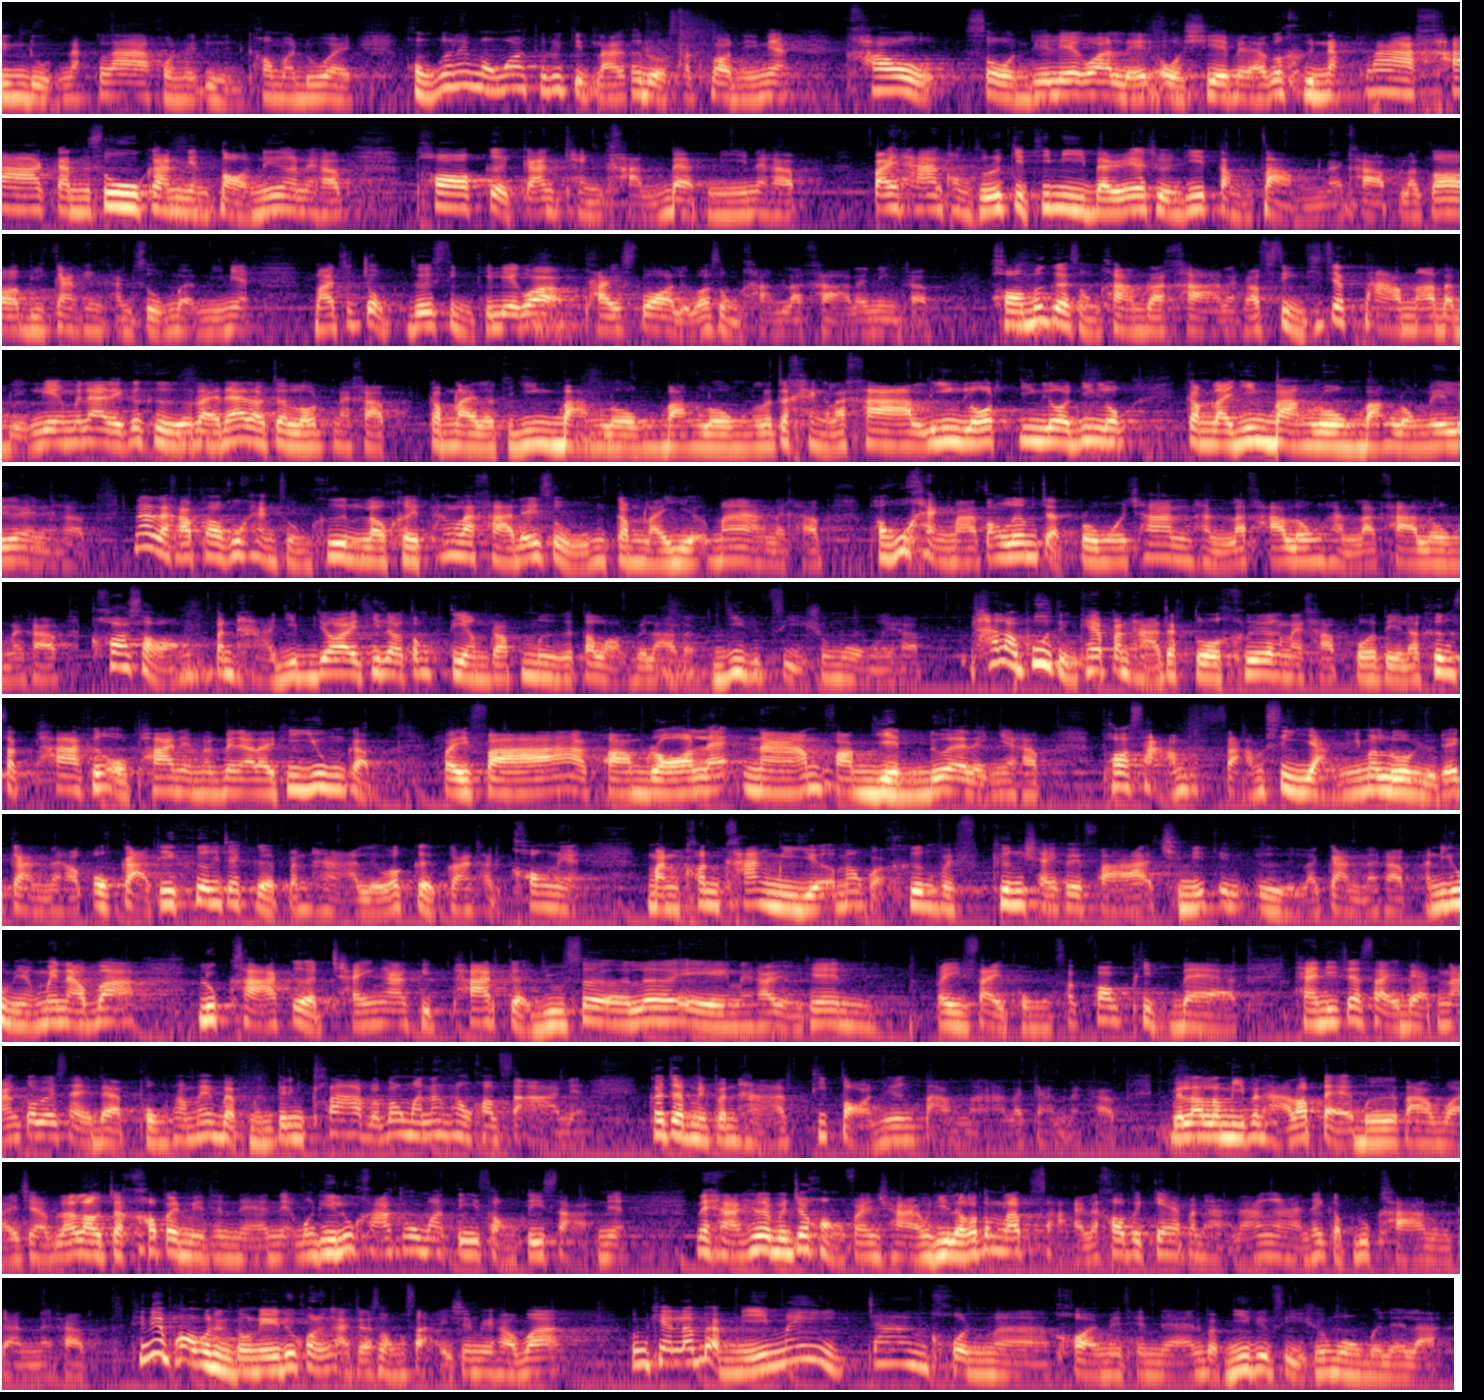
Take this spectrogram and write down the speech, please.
ดึงดูดนักล่าคนอื่นๆเข้ามาด้วย ผมก็เลยมองว่าธุรกิจร้านสะดวกซักตอนนี้เนี่ยเข้าโซนที่เรียกว่า red ocean ไปแล้วก็คือนักล่าฆ่ากันสู้กันอย่างต่อเนื่องนะครับ พอเกิดการแข่งขันแบบนี้นะครับ ลายทางของธุรกิจที่มี barrier to entry ต่ำๆนะครับแล้วก็มีการแข่งขันสูงแบบนี้เนี่ยมักจะจบด้วยสิ่งที่เรียกว่า price war หรือว่าสงครามราคานั่นเองครับพอเมื่อเกิดสงครามราคานะครับสิ่งที่จะตามมาแบบหลีกเลี่ยงไม่ได้เลยก็คือ รายได้เราจะลดนะครับกำไรเราจะยิ่งบางลง บางลง เราจะแข่งราคายิ่งลด ยิ่งลดยิ่งลดกำไรยิ่งบางลง บางลงเรื่อยๆนะครับนั่นแหละครับพอคู่แข่งสูงขึ้นเราเคยตั้งราคาได้สูงกำไรเยอะมากนะครับพอคู่แข่งมาต้องเริ่มจัดโปรโมชั่นหันราคาลงหันราคาลงนะครับข้อ 2 ปัญหายิบย่อยที่เราต้องเตรียมรับมือตลอดเวลาแบบ 24 ชั่วโมงเลยครับถ้าเราพูดถึงแค่ปัญหาจากตัวเครื่องนะครับปกติแล้วเครื่องซักผ้าเครื่องอบผ้าเนี่ยมันเป็นอะไรที่ยุ่งกับไฟฟ้า ความร้อนและน้ำความเย็นด้วยอะไรเงี้ยครับพอ3 3 4 อย่างนี้มารวมอยู่ด้วยกันนะครับโอกาสที่เครื่องจะเกิดปัญหา หรือว่าเกิดการขัดข้องเนี่ยมันค่อนข้างมีเยอะมากกว่าเครื่องเครื่องใช้ไฟฟ้าชนิดอื่นๆละกันนะครับอันนี้ผมยังไม่นับว่าลูกค้าเกิดใช้งานผิดพลาดเกิด user error เองนะครับอย่างเช่น ไปใส่ผงซักฟอกผิดแบบ แทนที่จะใส่แบบน้ำก็ไปใส่แบบผงทำให้แบบเหมือนเป็นคราบเราต้องมานั่งทำความสะอาดเนี่ยก็จะเป็นปัญหาที่ต่อเนื่องตามมาละกันนะครับเวลาเรามีปัญหาเราแปะเบอร์ตามไว้ใช่ไหมแล้วเราจะเข้าไปเมนเทนแนนเนี่ยบางทีลูกค้าโทรมาตีสองตีสามเนี่ยในฐานะที่เราเป็นเจ้าของแฟรนไชส์บางทีเราก็ต้องรับสายแล้วเข้าไปแก้ปัญหาหน้างานให้กับลูกค้าเหมือนกันนะครับทีนี้พอมาถึงตรงนี้ทุกคนอาจจะสงสัยใช่ไหมครับว่าคุณเคนแล้วแบบนี้ไม่จ้างคนมาคอยเมนเทนแนนแบบ 24 ชั่วโมงไปเลยล่ะ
